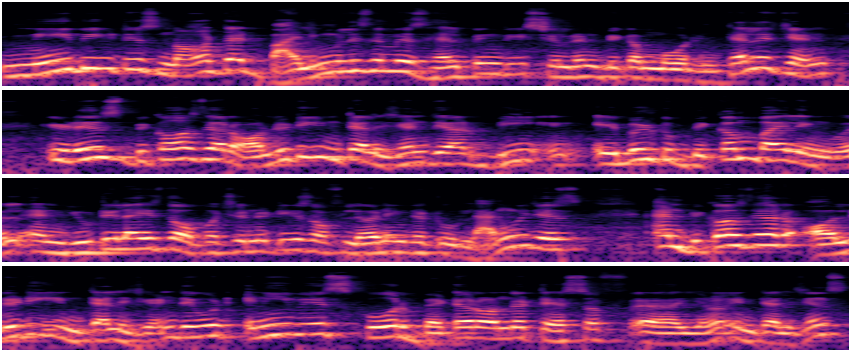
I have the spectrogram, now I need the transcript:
maybe it is not that bilingualism is helping these children become more intelligent, it is because they are already intelligent, they are being able to become bilingual and utilize the opportunities of learning the two languages, and because they are already intelligent, they would anyway score better on the test of uh, you know intelligence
